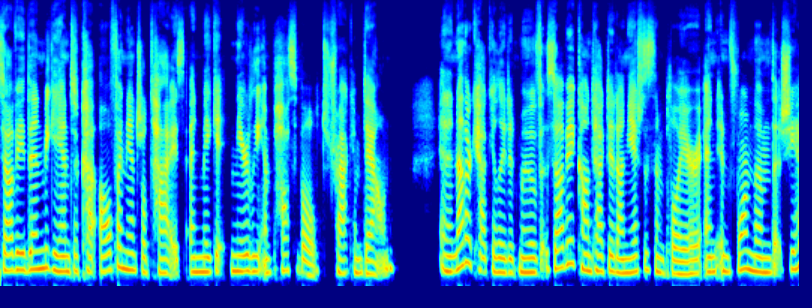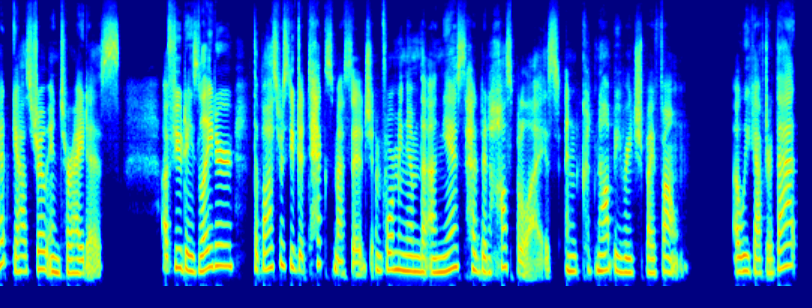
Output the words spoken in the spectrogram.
Xavier then began to cut all financial ties and make it nearly impossible to track him down. In another calculated move, Xavier contacted Agnes's employer and informed them that she had gastroenteritis. A few days later, the boss received a text message informing him that Agnes had been hospitalized and could not be reached by phone. A week after that,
